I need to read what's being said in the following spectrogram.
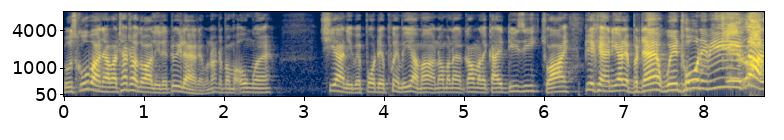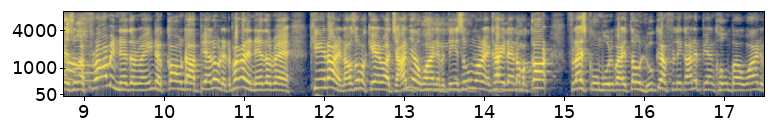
Rose Go ဘာညာပါထပ်ထပ်သွားလေလေတွေ့လိုက်ရတယ်ပေါ့နော်ဒီဘက်မှာအုံငွမ်း ရှေ့ကနေပဲပေါ်တယ်ဖွင့်ပေးရမှာနော်မလားကောင်းမလား Kai Dizzy Joy ပြစ်ခံနေရတဲ့ဗဒန်းဝင်ထိုးနေပြီလာတယ်ဆိုမှ From Netherlands နဲ့ counter ပြန်လုပ်တယ်တစ်ဖက်ကလည်း Netherlands ခင်းထားတယ်နောက်ဆုံးမှာ Kara ဂျာညံဝိုင်းနဲ့တေဆုံးသွားတဲ့အခိုက်အတန့်တော့မ God Flash combo တွေပါသုံး Luca Flicker နဲ့ပြန်ခုံပါဝိုင်းနဲ့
